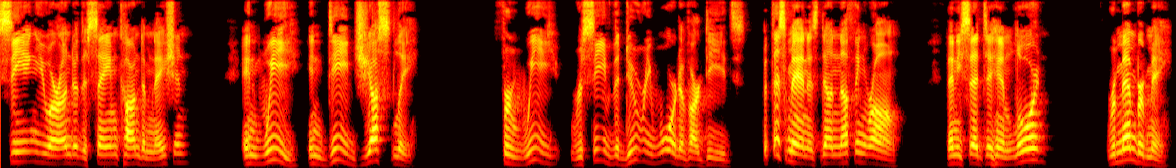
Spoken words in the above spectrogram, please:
Seeing you are under the same condemnation? And we indeed justly, for we receive the due reward of our deeds. But this man has done nothing wrong. Then he said to him, Lord, remember me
